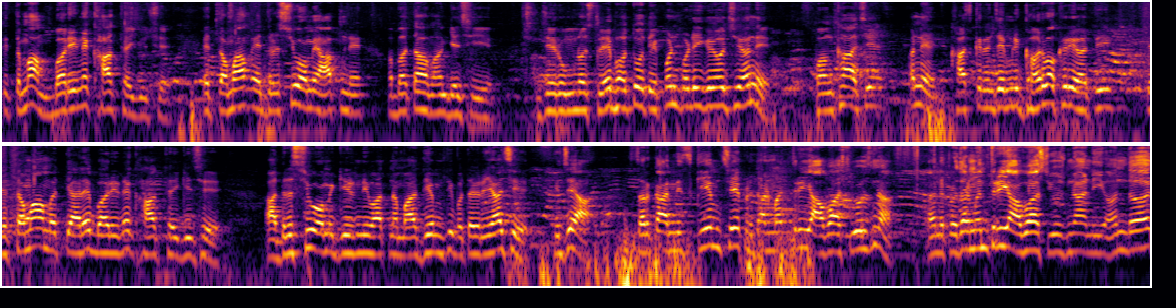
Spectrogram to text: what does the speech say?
તે તમામ બરીને ખાક થઈ ગયું છે. એ તમામ એ દ્રશ્યો અમે આપને બતાવવા માંગીએ છીએ. જે રૂમનો સ્લેબ હતો તે પણ પડી ગયો છે અને પંખા છે અને ખાસ કરીને જે એમની ઘર વખરી હતી તે તમામ અત્યારે બળીને ખાક થઈ ગઈ છે. આ દ્રશ્યો અમે ગીરની વાતના માધ્યમથી બતાવી રહ્યા છીએ કે જે આ સરકારની સ્કીમ છે પ્રધાનમંત્રી આવાસ યોજના અને પ્રધાનમંત્રી આવાસ યોજનાની અંદર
